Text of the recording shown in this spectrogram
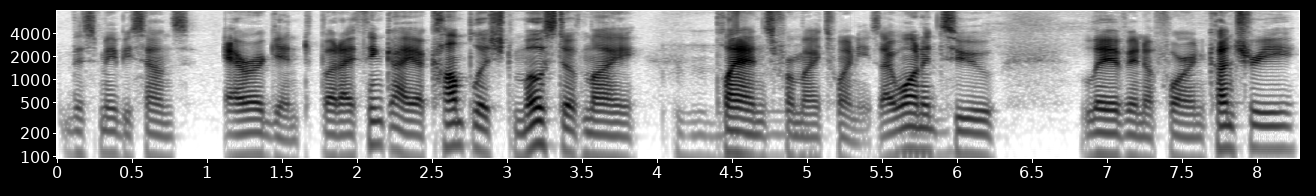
this maybe sounds arrogant, but I think I accomplished most of my mm-hmm. plans for my 20s. I wanted mm-hmm. to live in a foreign country,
